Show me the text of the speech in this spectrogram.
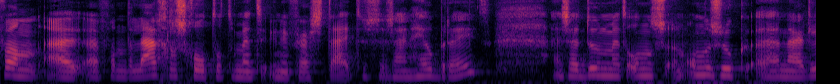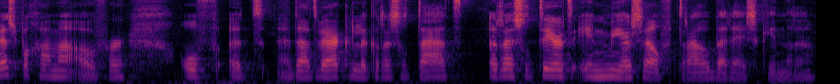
van, uh, van de lagere school tot en met de universiteit. Dus ze zijn heel breed. En zij doen met ons een onderzoek uh, naar het lesprogramma over of het uh, daadwerkelijk resultaat resulteert in meer zelfvertrouwen bij deze kinderen.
